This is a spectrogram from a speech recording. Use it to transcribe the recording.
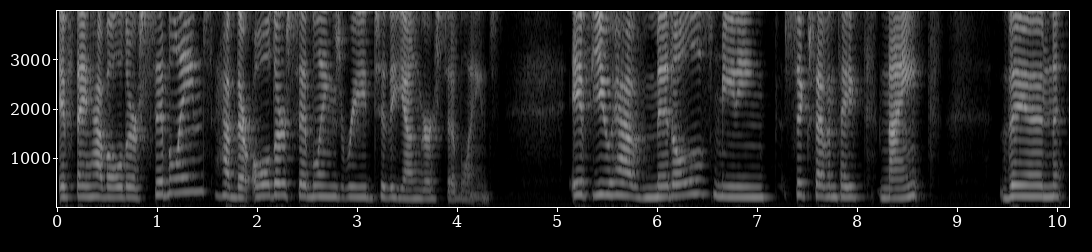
If they have older siblings, have their older siblings read to the younger siblings. If you have middles, meaning sixth, seventh, eighth, ninth, then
